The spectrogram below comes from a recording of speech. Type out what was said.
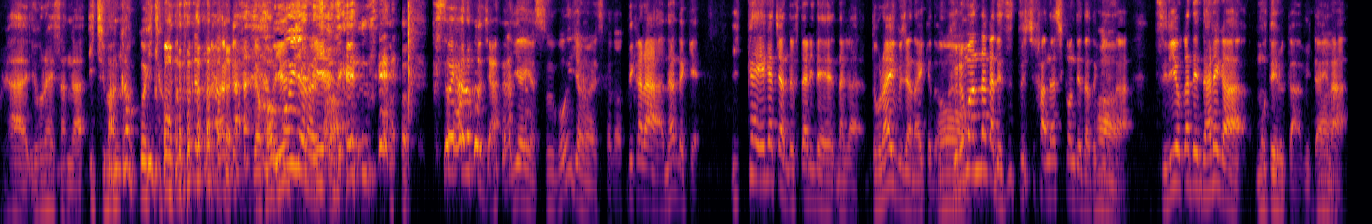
俺は、ヨライさんが一番かっこいいと思ってるとか、なんか いや、かっこいいじゃないですかいや、。全然、クソ野郎じゃん。いやいや、すごいじゃないですか。だって。だから、なんだっけ、一回エガちゃんと二人で、なんか、ドライブじゃないけど、うん車の中でずっと話し込んでた時にさ、は釣り岡で誰がモテるかみたいな、は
